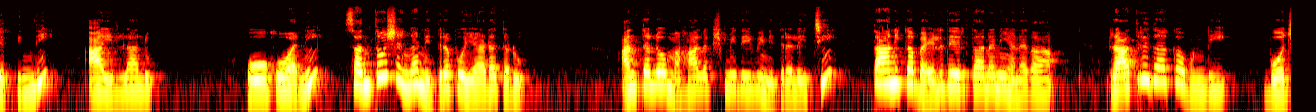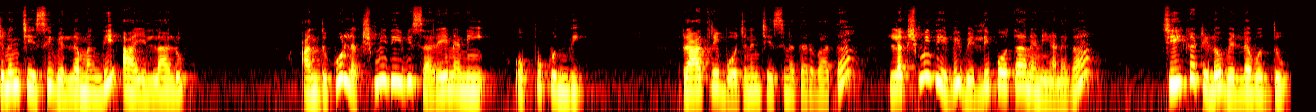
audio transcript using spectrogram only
చెప్పింది ఆ ఇల్లాలు. ఓహో అని సంతోషంగా నిద్రపోయాడతడు. అంతలో మహాలక్ష్మీదేవి నిద్రలేచి తానిక బయలుదేరుతానని అనగా రాత్రిదాకా ఉండి భోజనం చేసి వెళ్ళమంది ఆ ఇల్లాలు. అందుకు లక్ష్మీదేవి సరేనని ఒప్పుకుంది. రాత్రి భోజనం చేసిన తర్వాత లక్ష్మీదేవి వెళ్ళిపోతానని అనగా చీకటిలో వెళ్ళవద్దు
